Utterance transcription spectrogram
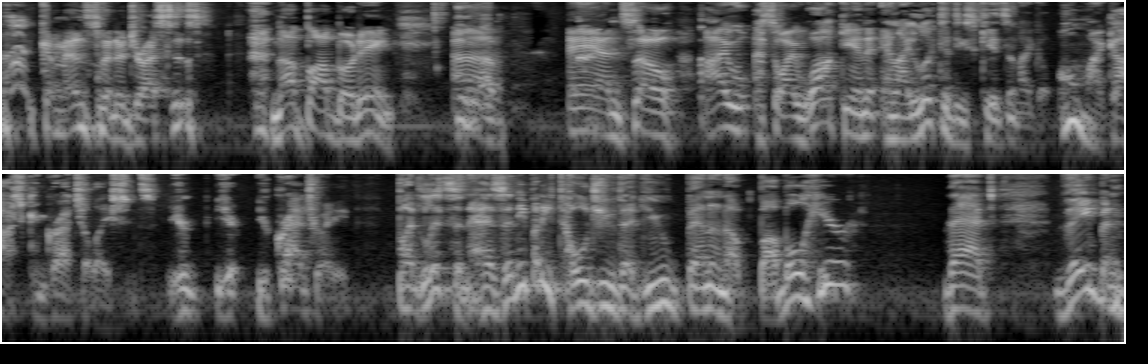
commencement addresses, not Bob Beaudine. Uh, and so I so I walk in and I looked at these kids and I go, "Oh my gosh, congratulations! You're you're, you're graduating." But listen, has anybody told you that you've been in a bubble here? That they've been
